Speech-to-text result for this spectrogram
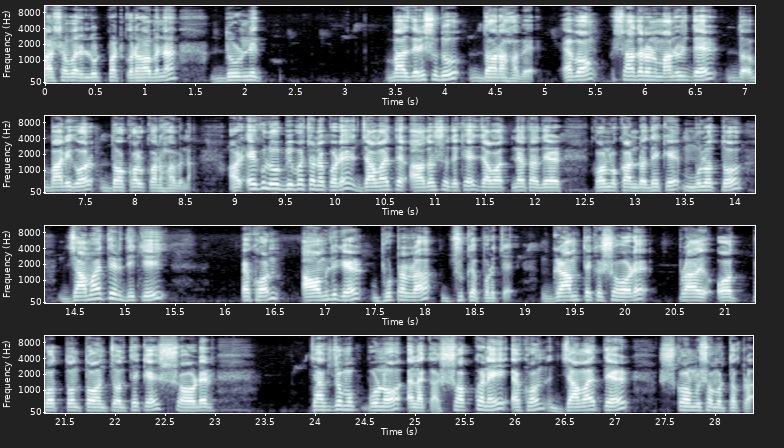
বাসাবাড়ি লুটপাট করা হবে না, দুর্নীতি বাসদেরই শুধু ধরা হবে এবং সাধারণ মানুষদের বাড়িঘর দখল করা হবে না। আর এগুলো বিবেচনা করে জামায়াতের আদর্শ দেখে, জামায়াত নেতাদের কর্মকাণ্ড দেখে মূলত জামায়াতের দিকেই এখন আওয়ামী লীগের ভোটাররা ঝুঁকে পড়েছে। গ্রাম থেকে শহরে প্রায় প্রত্যন্ত অঞ্চল থেকে শহরের জাঁকজমকপূর্ণ এলাকা। সবখানেই এখন জামায়াতের কর্মী সমর্থকরা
